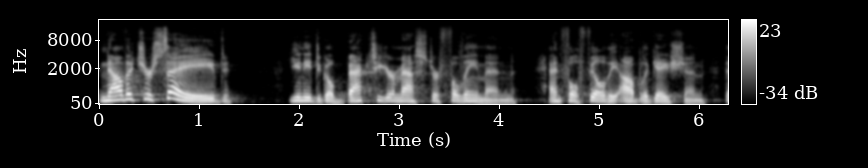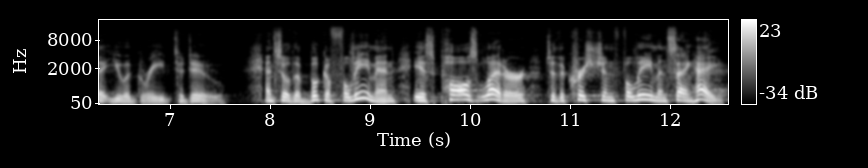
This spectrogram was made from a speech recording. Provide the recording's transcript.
now that you're saved, you need to go back to your master Philemon and fulfill the obligation that you agreed to do. And so the book of Philemon is Paul's letter to the Christian Philemon saying, hey,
